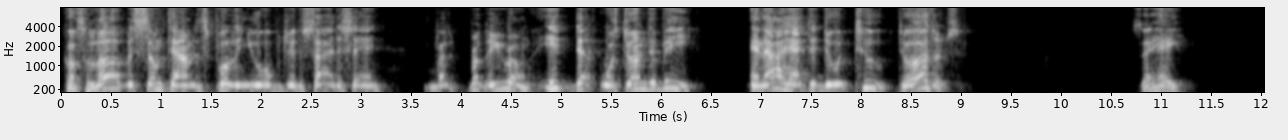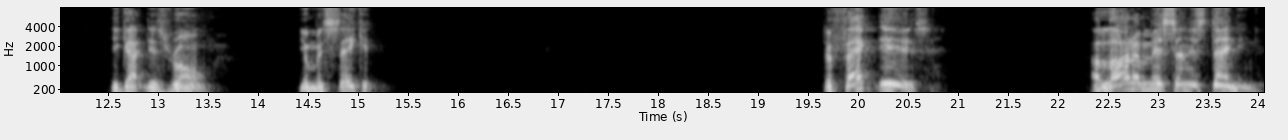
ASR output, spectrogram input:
Because love is sometimes pulling you over to the side and saying, brother, you're wrong. It was done to me. And I had to do it too, to others. Say, hey, you got this wrong. You're mistaken. The fact is, a lot of misunderstanding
